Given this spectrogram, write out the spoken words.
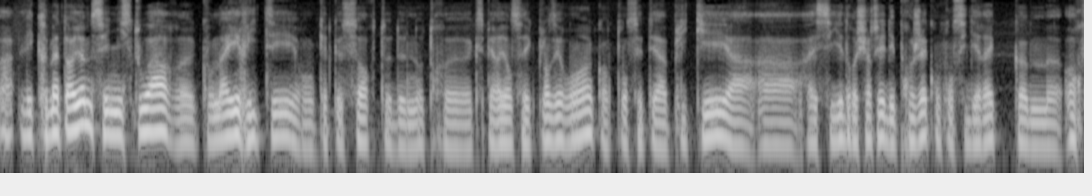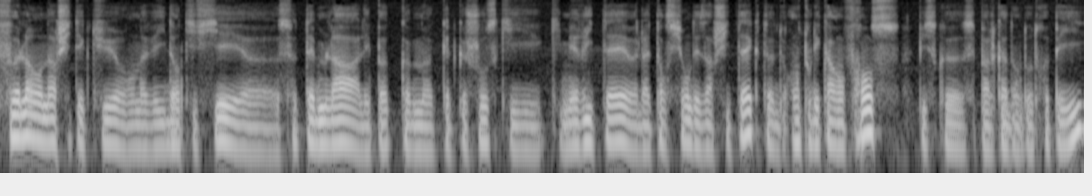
Bah, les crématoriums, c'est une histoire euh, qu'on a héritée en quelque sorte de notre euh, expérience avec Plan 01 quand on s'était appliqué à, essayer de rechercher des projets qu'on considérait comme euh, orphelins en architecture. On avait identifié ce thème-là à l'époque comme quelque chose qui, méritait l'attention des architectes, en tous les cas en France, puisque ce n'est pas le cas dans d'autres pays.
